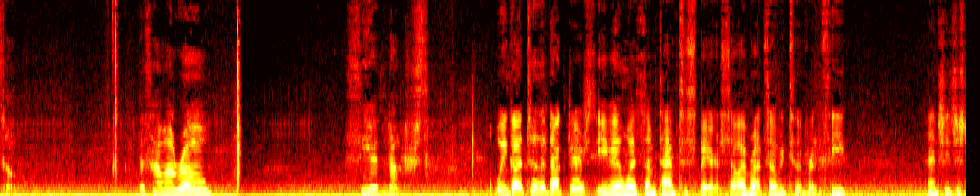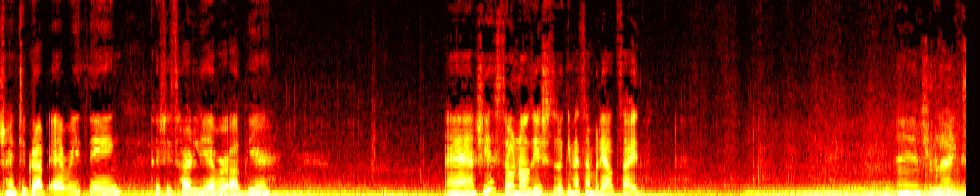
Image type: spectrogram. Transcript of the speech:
so that's how i roll. See you at the doctor's we got to the doctor's even with some time to spare. So I brought Sophie to the front seat. And she's just trying to grab everything because she's hardly ever up here. And she is so nosy. She's looking at somebody outside. And she likes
